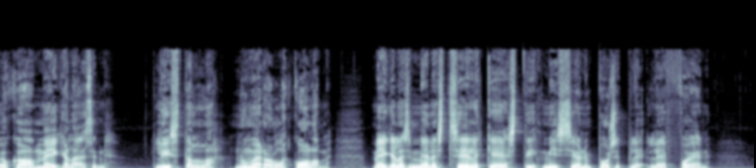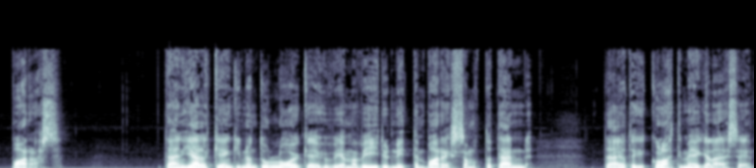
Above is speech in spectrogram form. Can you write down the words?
joka on meikäläisen listalla numerolla kolme. Meikäläisen mielestä selkeästi Mission Impossible-leffojen paras. Tämän jälkeenkin on tullut oikein hyviä, mä viihdyn niiden parissa, mutta tän, tää jotenkin kolahti meikäläiseen.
